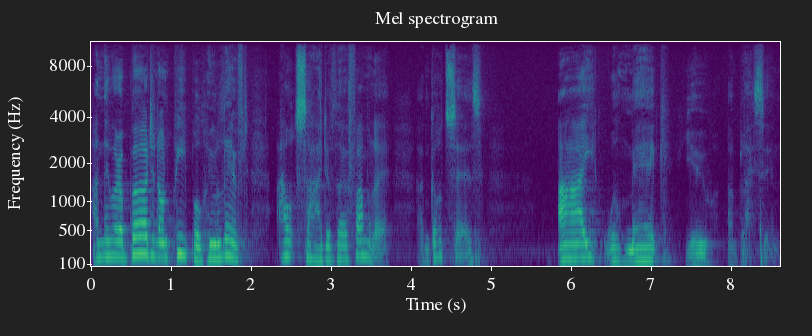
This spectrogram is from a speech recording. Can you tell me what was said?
and they were a burden on people who lived outside of their family. And God says, I will make you a blessing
